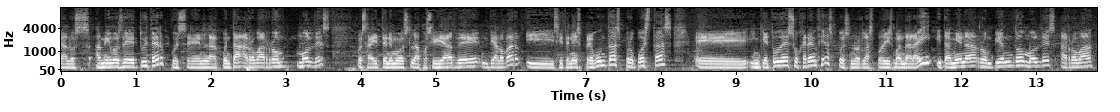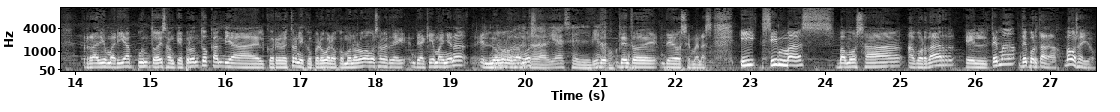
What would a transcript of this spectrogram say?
a los amigos de Twitter, pues en la cuenta arroba rompmoldes, pues ahí tenemos la posibilidad de dialogar y si tenéis preguntas, propuestas, inquietudes, sugerencias, pues nos las podéis mandar ahí y también a rompiendo moldes arroba radiomaria.es, aunque pronto cambia el correo electrónico. Pero bueno, como no lo vamos a ver de, aquí a mañana, el nuevo lo damos todavía es el viejo. dentro de, de dos semanas. Y sin más, vamos a abordar el tema de portada. Vamos a ello.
